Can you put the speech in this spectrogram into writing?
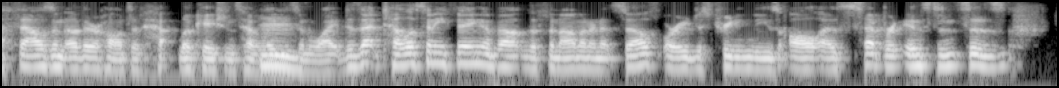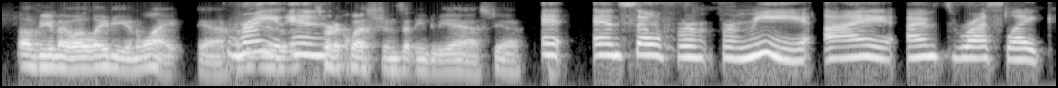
a thousand other haunted ha- locations have ladies in white? Does that tell us anything about the phenomenon itself, or are you just treating these all as separate instances of you know a lady in white? Yeah, Right, these are the and- sort of questions that need to be asked. Yeah, and, and so for for me i i'm thrust like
